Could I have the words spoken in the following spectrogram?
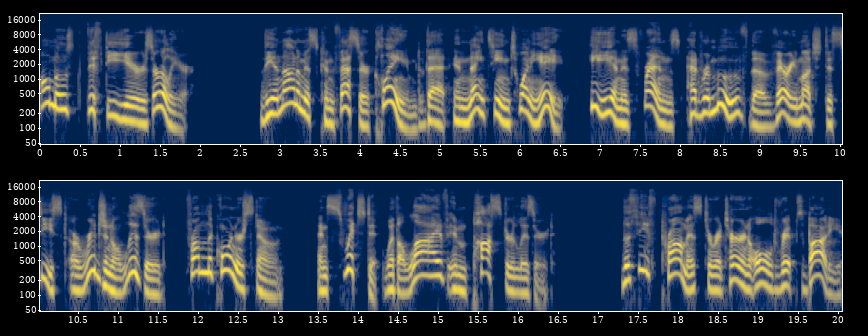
almost 50 years earlier. The anonymous confessor claimed that in 1928, he and his friends had removed the very much deceased original lizard from the cornerstone and switched it with a live imposter lizard. The thief promised to return Old Rip's body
